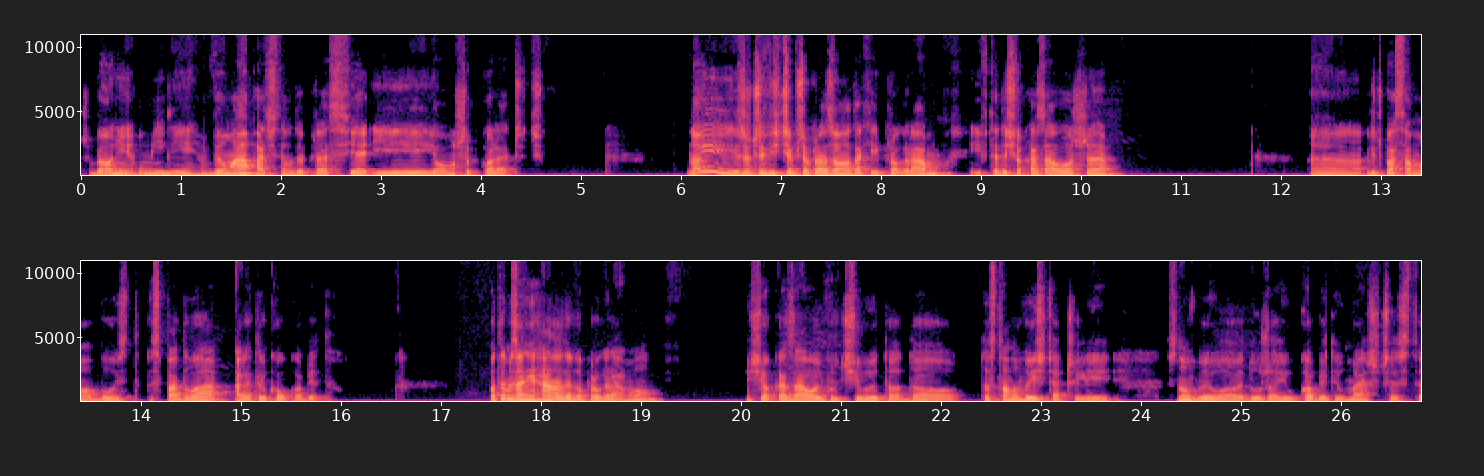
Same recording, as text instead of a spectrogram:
żeby oni umieli wyłapać tę depresję i ją szybko leczyć. No i rzeczywiście przeprowadzono taki program, i wtedy się okazało, że liczba samobójstw spadła, ale tylko u kobiet. Potem zaniechano tego programu i się okazało, i wróciły to do, do stanu wyjścia, czyli znów było dużo i u kobiet, i u mężczyzn.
